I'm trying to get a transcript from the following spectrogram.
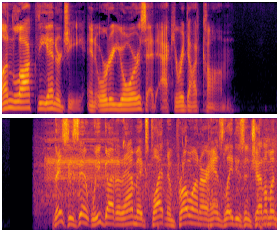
Unlock the energy and order yours at Acura.com. This is it. We've got an Amex Platinum Pro on our hands, ladies and gentlemen.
